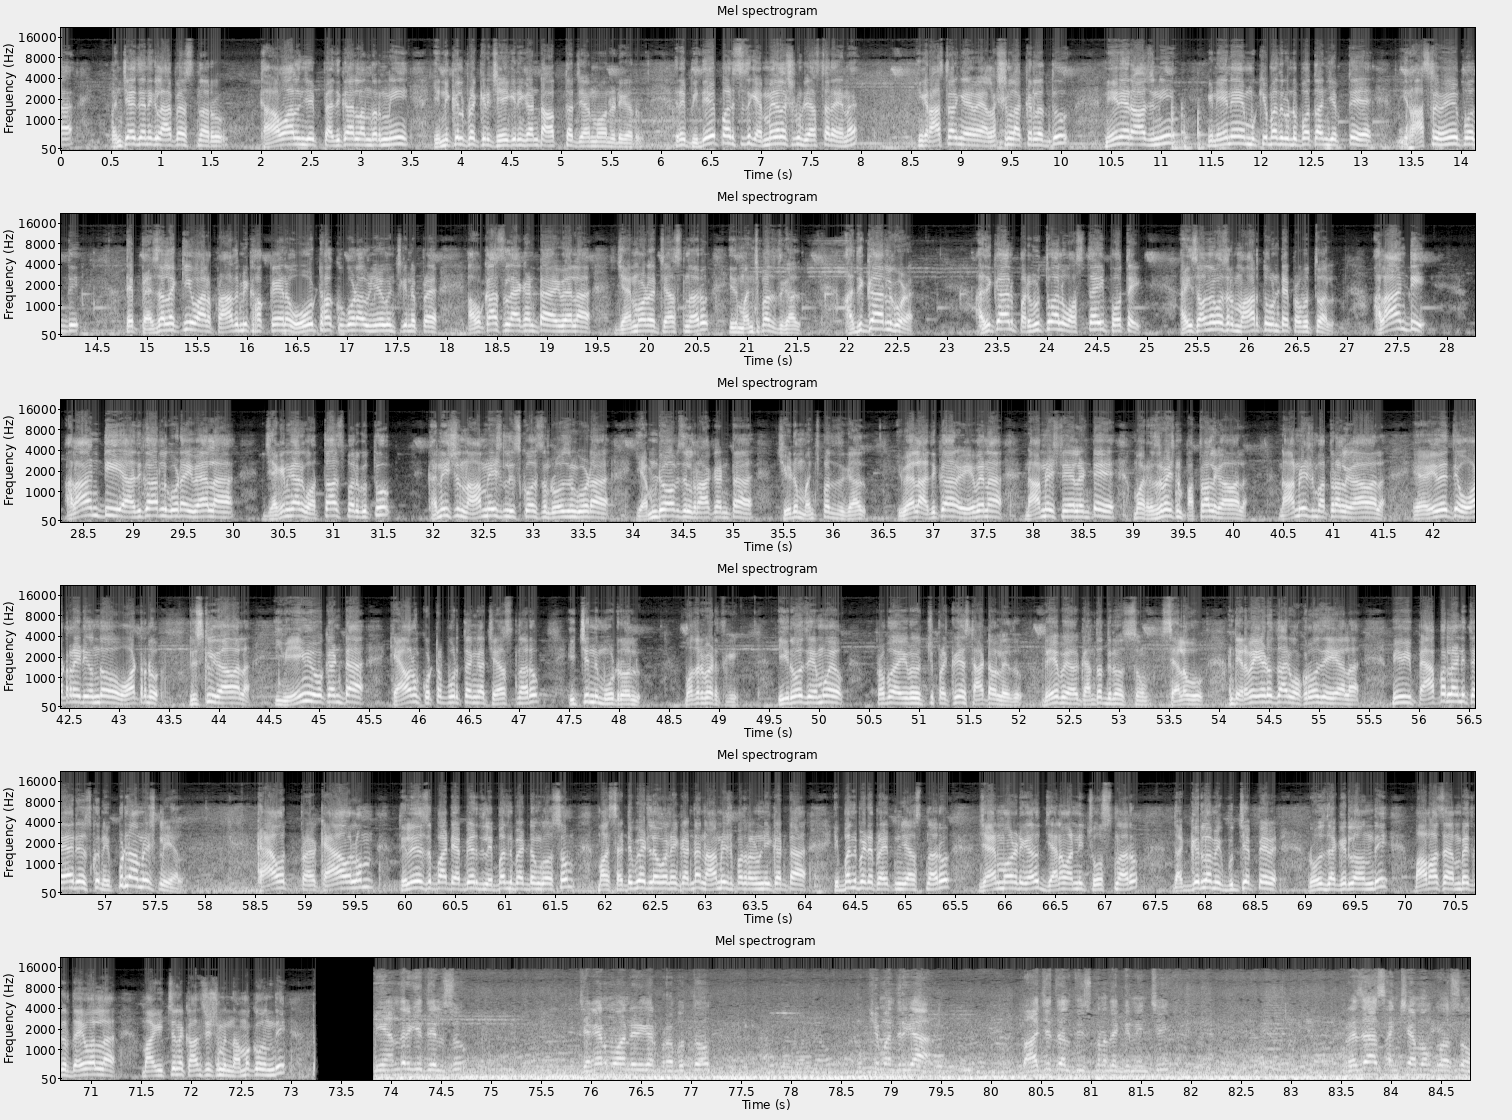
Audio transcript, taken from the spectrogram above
పంచాయతీ ఎన్నికలు ఆపేస్తున్నారు. కావాలని చెప్పి అధికారులందరినీ ఎన్నికల ప్రక్రియ చేయకనికంటే ఆపుతారు జగన్మోహన్ రెడ్డి గారు. రేపు ఇదే పరిస్థితికి ఎమ్మెల్యే ఎలక్షన్ చేస్తారు ఆయన? ఇంక రాష్ట్రానికి ఎలక్షన్లు అక్కర్లేదు. నేనే రాజుని ఇంక నేనే ముఖ్యమంత్రి ఉండిపోతా అని చెప్తే ఈ రాష్ట్రం ఏమైపోద్ది? అంటే ప్రజలకి వాళ్ళ ప్రాథమిక హక్కు అయిన ఓటు హక్కు కూడా వినియోగించుకునే ప్ర అవకాశం లేకుండా ఈవేళ జగన్మోహన్ చేస్తున్నారు. ఇది మంచి పద్ధతి కాదు. అధికారులు కూడా అధికారులు ప్రభుత్వాలు వస్తాయి పోతాయి. ఐదు సంవత్సరాల కోసం మారుతూ ఉంటాయి ప్రభుత్వాలు. అలాంటి అలాంటి అధికారులు కూడా ఈవేళ జగన్ గారికి ఒత్తాస పలుకుతూ కనీసం నామినేషన్లు తీసుకోవాల్సిన రోజును కూడా ఎండి ఆఫీసులు రాకుండా చేయడం మంచి పద్ధతి కాదు. ఈవేళ అధికారం ఏమైనా నామినేషన్ వేయాలంటే మా రిజర్వేషన్ పత్రాలు కావాలా? నామినేషన్ పత్రాలు కావాలా? ఏదైతే ఓటర్ ఐడి ఉందో ఓటర్ లిస్టులు కావాలా? ఇవేమి ఇవ్వకుండా కేవలం కుట్రపూరితంగా చేస్తున్నారు. ఇచ్చింది మూడు రోజులు మొదటి పెడతకి ఈ రోజు ఏమో ప్రభు వచ్చి ప్రక్రియ స్టార్ట్ అవ్వలేదు. రేపు గంత దినోత్సవం సెలవు. అంటే ఇరవై ఏడో తారీఖు ఒక రోజు వేయాలా? మేము ఈ పేపర్లన్నీ తయారు చేసుకొని ఎప్పుడు నామినేషన్లు వేయాలి? కేవ కేవలం తెలుగుదేశం పార్టీ అభ్యర్థులు ఇబ్బంది పెట్టడం కోసం మాకు సర్టిఫికేట్లు ఇవ్వనికంటే నామినేషన్ పత్రాలు ఇవ్వనికంట ఇబ్బంది పెట్టే ప్రయత్నం చేస్తున్నారు. జగన్మోహన్ రెడ్డి గారు జనం అన్ని చూస్తున్నారు. దగ్గరలో మీకు బుద్ధి చెప్పే రోజు దగ్గరలో ఉంది. బాబాసాహెబ్ అంబేద్కర్ దయ వల్ల మాకు ఇచ్చిన కాన్స్టిట్యూషన్ మీద నమ్మకం ఉంది. మీ అందరికీ తెలుసు జగన్మోహన్ రెడ్డి గారి ప్రభుత్వం ముఖ్యమంత్రిగా బాధ్యతలు తీసుకున్న దగ్గర నుంచి ప్రజా సంక్షేమం కోసం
